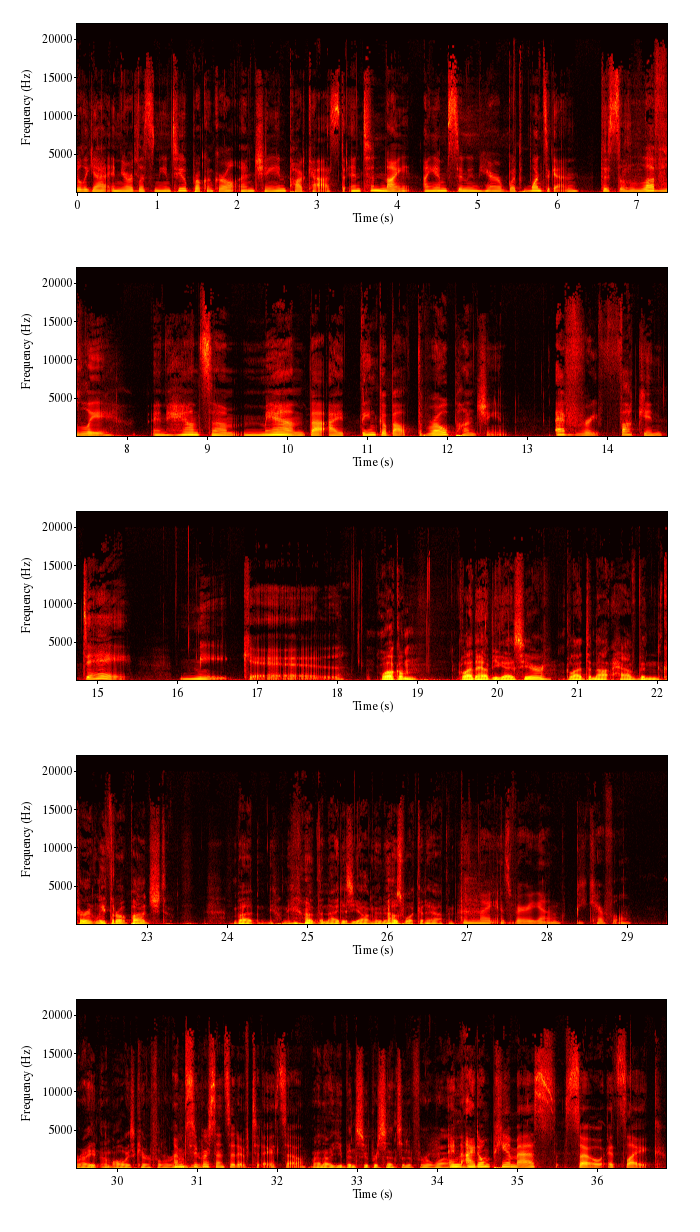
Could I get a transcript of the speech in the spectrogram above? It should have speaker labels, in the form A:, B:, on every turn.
A: Juliet, and you're listening to Broken Girl Unchained podcast. And tonight, I am sitting here with once again this lovely and handsome man that I think about throat punching every fucking day, Mikael.
B: Welcome. Glad to have you guys here. Glad to not have been currently throat punched, but you know the night is young. Who knows what could happen,
A: The night is very young. Be careful.
B: Right? I'm always careful around
A: I'm
B: you.
A: super sensitive today, so.
B: I know you've been super sensitive for a while.
A: And
B: now.
A: I don't PMS, so it's like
